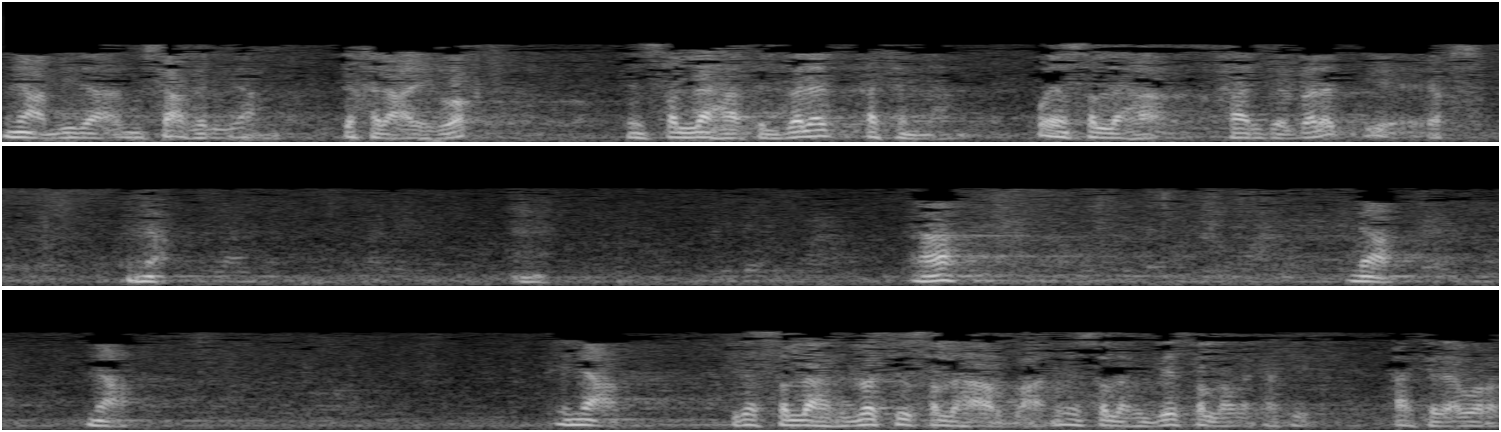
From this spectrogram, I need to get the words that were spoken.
نعم إذا المسافر إذا دخل عليه الوقت إن صلاها في البلد أتمها وإن صلاها خارج البلد يقصر نعم. ها؟ نعم. نعم. نعم. إذا صلاها في المسجد صلاها أربعة وإن صلاها في البيت صلى ركعتين. هكذا ورد.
